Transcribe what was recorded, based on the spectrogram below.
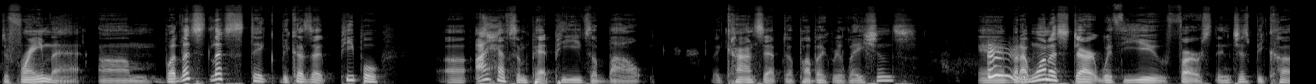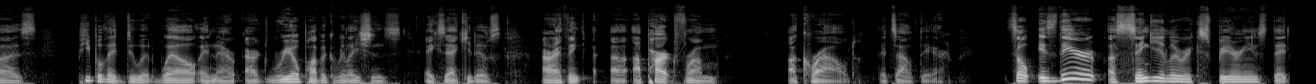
to frame that. Um, but let's let's take because uh, people, uh, I have some pet peeves about the concept of public relations, and mm. but I hmm. want to start with you first, and just because people that do it well and are, are real public relations executives are, I think, uh, apart from a crowd that's out there. So, is there a singular experience that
